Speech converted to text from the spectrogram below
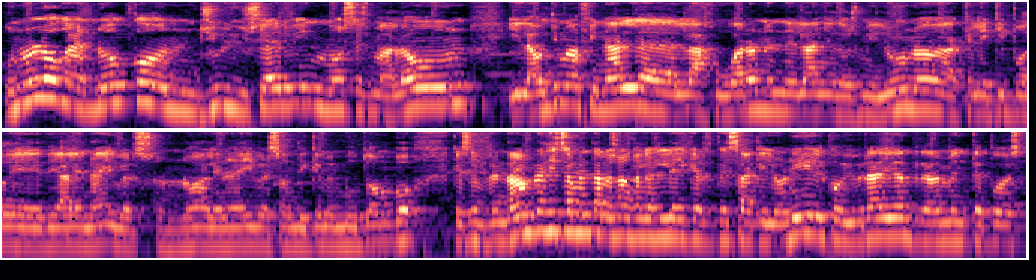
Uno lo ganó con Julius Erving, Moses Malone, y la última final eh, la jugaron en el año 2001, aquel equipo de, Allen Iverson, ¿no? Allen Iverson, Dikembe Mutombo, que se enfrentaron precisamente a Los Ángeles Lakers de Shaquille O'Neal, Kobe Bryant, realmente pues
